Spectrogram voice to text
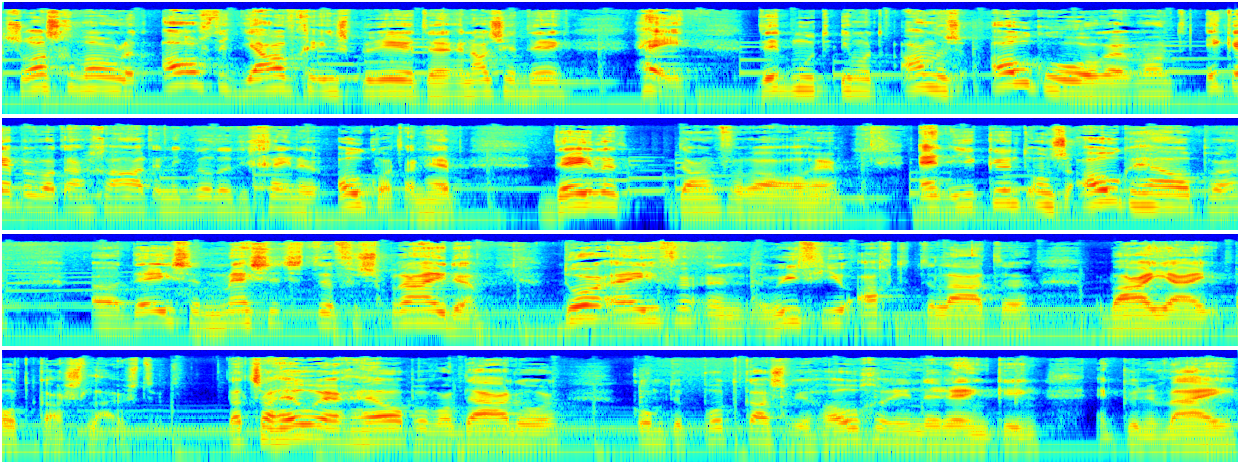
Zoals gewoonlijk, als dit jou heeft geïnspireerd hè, en als je denkt: hey, dit moet iemand anders ook horen, want ik heb er wat aan gehad en ik wil dat diegene er ook wat aan heeft, deel het dan vooral. Hè. En je kunt ons ook helpen uh, deze message te verspreiden door even een review achter te laten waar jij podcast luistert. Dat zou heel erg helpen, want daardoor komt de podcast weer hoger in de ranking en kunnen wij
